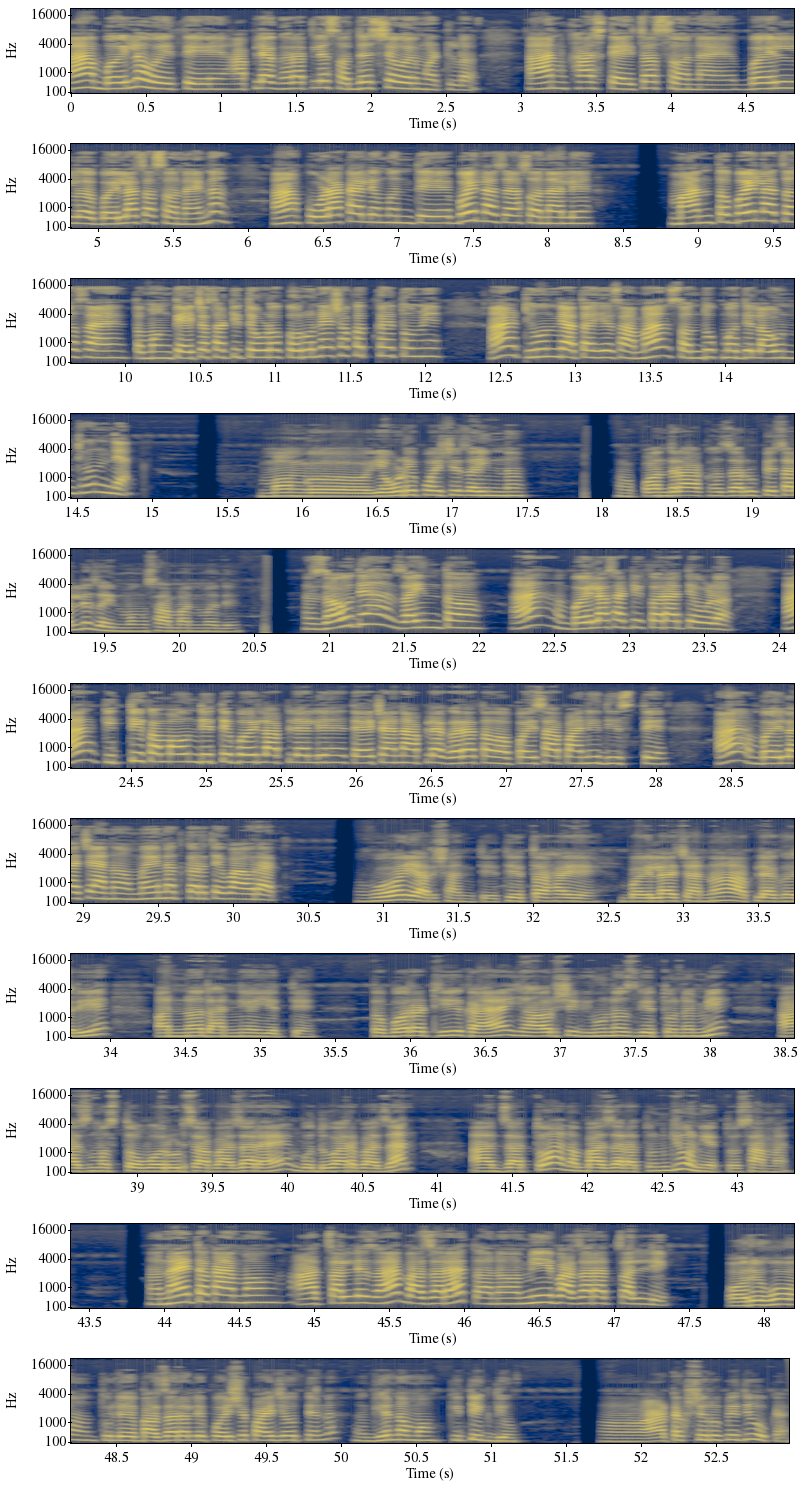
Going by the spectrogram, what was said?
हा बैल होय ते. आपल्या घरातले सदस्य होय म्हटलं. आणि खास त्याचा सण आहे. बैल बैलाचा सण आहे ना? हा पोळा कायले म्हणते? बैलाचा सण आले. मान तर बैलाचाच आहे. तर मग त्याच्यासाठी तेवढं करू नाही शकत काय तुम्ही? हा ठेवून द्या आता हे सामान संदूकमध्ये लावून ठेवून द्या. मग एवढे पैसे जाईन ना? पंधरा एक हजार रुपये चालले जाईन मग सामानमध्ये जाऊ द्या जाईन तर. हा बैलासाठी करा तेवढं. हा किती कमावून देते बैल आपल्याला? त्याच्यानं आपल्या घरात पैसा पाणी दिसते. हा बैलाच्यानं. मेहनत करते वावरात. हो यार शांती ते तर आहे. बैलाच्यानं आपल्या घरी अन्नधान्य येते. तर बरं ठीक आहे ह्या वर्षी घेऊनच घेतो ना मी. आज मस्त वरुडचा बाजार आहे बुधवार बाजार. आज जातो आणि बाजारातून घेऊन येतो सामान. नाही तर काय मग? आज चालले जा बाजारात आणि मी बाजारात चालली. अरे हो तुले बाजाराले पैसे पाहिजे होते ना? घे ना मग कितीक देऊ? अं, आठशे रुपये देऊ काय?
